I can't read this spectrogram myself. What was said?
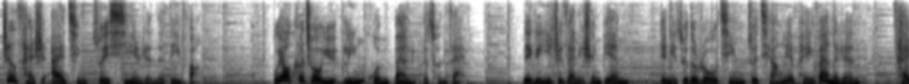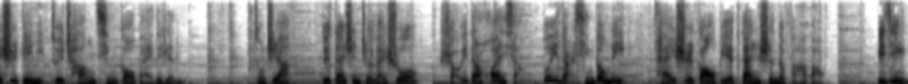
这才是爱情最吸引人的地方。不要苛求于灵魂伴侣的存在，那个一直在你身边，给你最多柔情、最强烈陪伴的人，才是给你最长情告白的人。总之啊，对单身者来说，少一点幻想，多一点行动力，才是告别单身的法宝。毕竟。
